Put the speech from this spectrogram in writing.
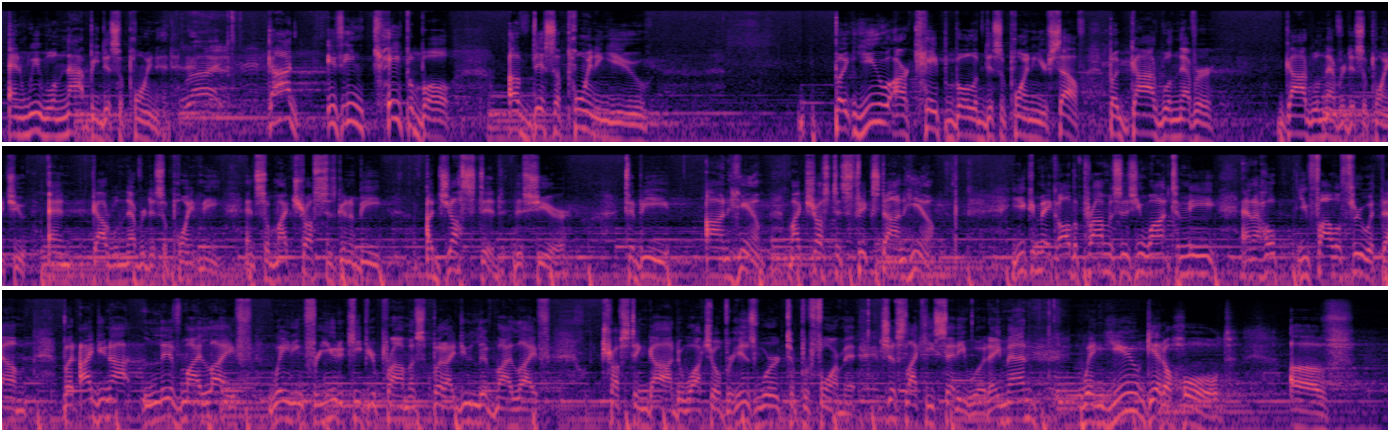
and we will not be disappointed. Right. God is incapable of disappointing you but you are capable of disappointing yourself. But God will never, God will never disappoint you, and God will never disappoint me. And so my trust is going to be adjusted this year to be on Him. My trust is fixed on Him. You can make all the promises you want to me, and I hope you follow through with them. But I do not live my life waiting for you to keep your promise, but I do live my life trusting God to watch over His word to perform it, just like He said He would. Amen? When you get a hold of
